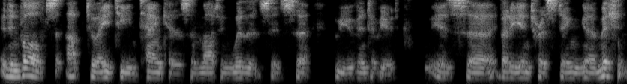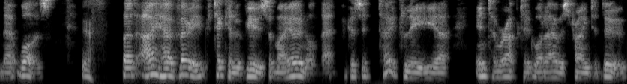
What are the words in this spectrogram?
It involves up to 18 tankers, and Martin Withers is uh, who you've interviewed is a very interesting uh, mission that was. Yes. But I have very particular views of my own on that because it totally uh, interrupted what I was trying to do.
